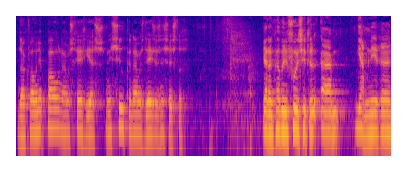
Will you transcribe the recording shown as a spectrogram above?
Dank u wel, meneer Pauw namens GGS. Meneer Sielke namens D66. Ja, dank u wel, meneer voorzitter. Uh, ja, meneer uh,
